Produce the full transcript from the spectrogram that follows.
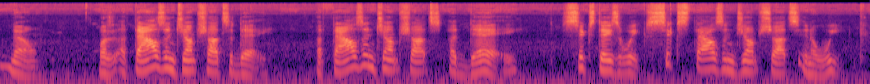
no it, a thousand jump shots a day. A thousand jump shots a day six days a week. 6,000 jump shots in a week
